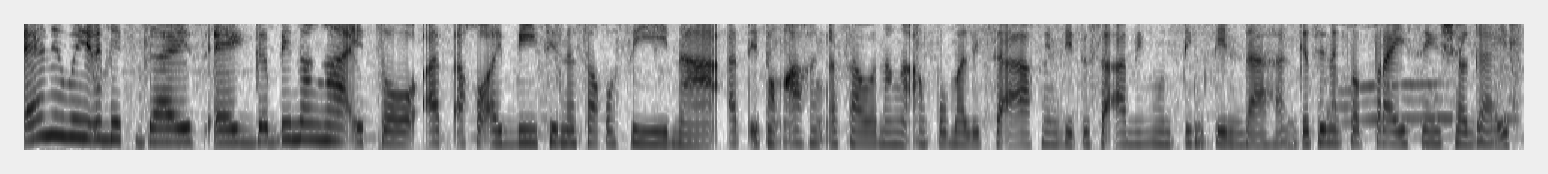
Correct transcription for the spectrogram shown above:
Anyway, ulit guys, eh, gabi na nga ito at ako ay busy na sa kusina at itong aking asawa na nga ang pumalit sa akin dito sa aming munting tindahan kasi nagpa-pricing siya guys.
